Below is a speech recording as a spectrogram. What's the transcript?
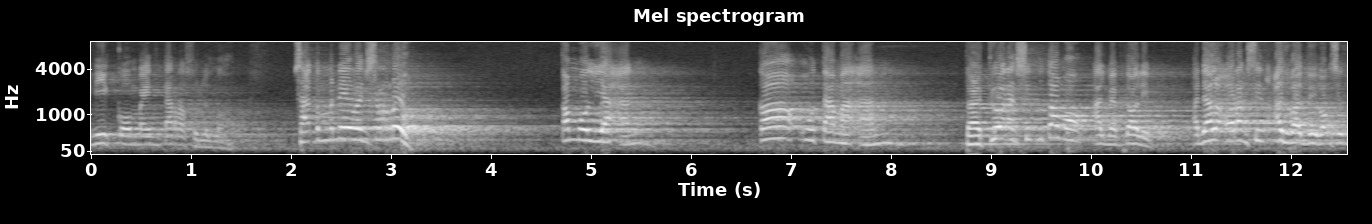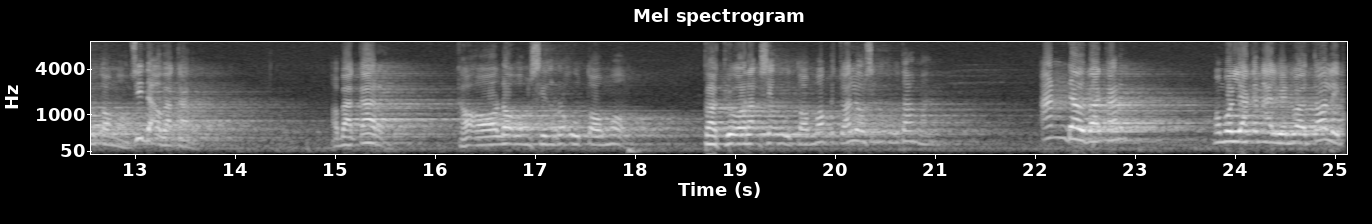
Ini komentar Rasulullah. Saat temene wis seru kemuliaan keutamaan bagi orang sing utama Al Thalib adalah orang sing azwadi wong sing utama tidak Abu Bakar. Abu Bakar gak ana wong sing utama bagi orang sing utama kecuali orang sing utama. Anda bakar memuliakan Abi Thalib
